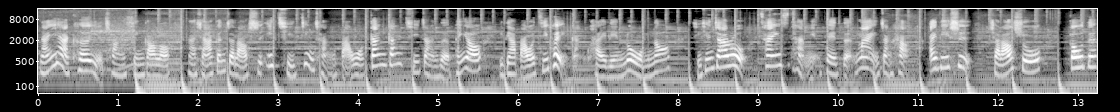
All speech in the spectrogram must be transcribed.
南亚科也创新高喽。那想要跟着老师一起进场把握刚刚起涨的朋友，一定要把握机会，赶快联络我们哦。请先加入蔡因斯坦免费的 LINE 账号，ID 是小老鼠 Gold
